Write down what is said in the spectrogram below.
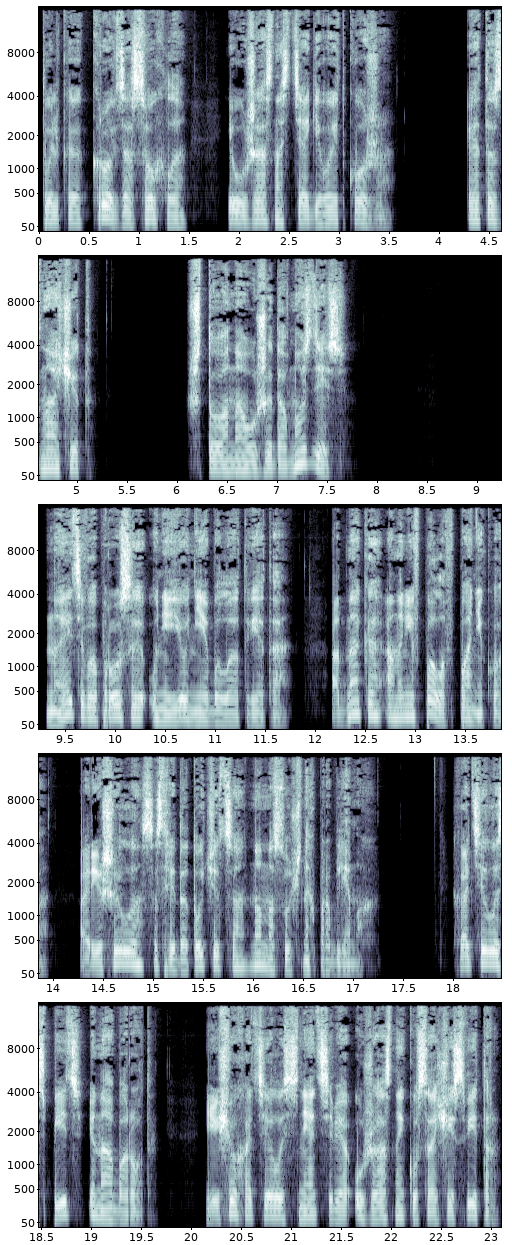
Только кровь засохла и ужасно стягивает кожу. Это значит, что она уже давно здесь? На эти вопросы у нее не было ответа. Однако она не впала в панику, а решила сосредоточиться на насущных проблемах. Хотелось пить и наоборот. Еще хотелось снять с себя ужасный кусачий свитер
